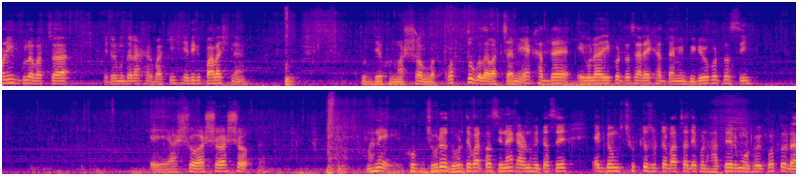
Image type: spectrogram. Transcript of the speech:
অনেকগুলো বাচ্চা এটার মধ্যে রাখার বাকি। এদিকে পালাস না। তো দেখুন মার্শাল্লাহ কতগুলো বাচ্চা। আমি এক হাত দেয় এগুলো ই করতেছি আর এক হাত আমি ভিডিও করতেছি। এই, আসো আসো আসো। মানে খুব জোরে ধরতে পারতাছি না, কারণ হইতাছে একদম ছোট্ট ছোট্ট বাচ্চা, দেখুন হাতের মুঠোয় কতটা,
